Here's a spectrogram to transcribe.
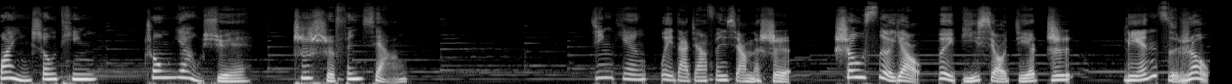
欢迎收听中药学知识分享。今天为大家分享的是收涩药对比小节之莲子肉、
